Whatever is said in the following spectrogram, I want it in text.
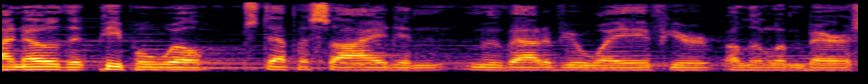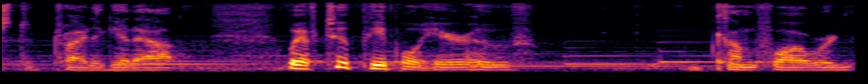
I know that people will step aside and move out of your way if you're a little embarrassed to try to get out. We have two people here who've come forward.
